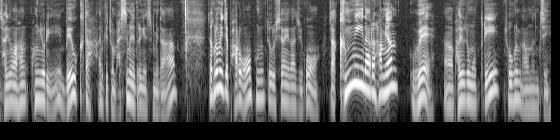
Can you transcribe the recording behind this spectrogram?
작용할 확- 확률이 매우 크다 이렇게 좀 말씀을 드리겠습니다. 자 그러면 이제 바로 본격적으로 시작해가지고 자 금리 인하를 하면 왜 어, 바이오 종목들이 흐름이 나오는지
